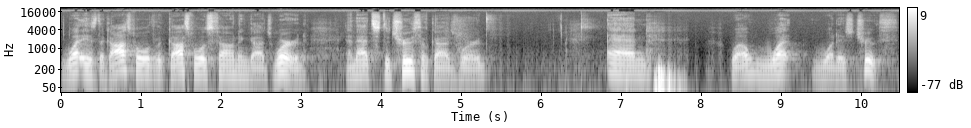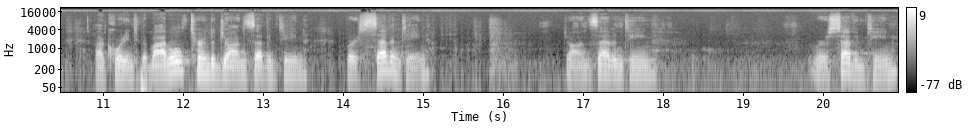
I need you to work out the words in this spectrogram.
what is the gospel? The gospel is found in God's word, and that's the truth of God's word. And, well, what, what is truth? According to the Bible, turn to John 17, verse 17. John 17, verse 17.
